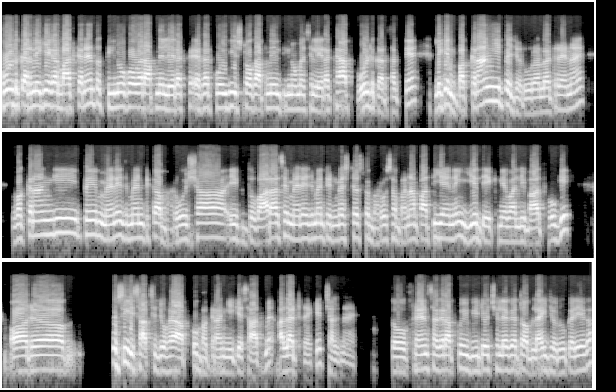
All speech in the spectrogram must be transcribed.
होल्ड करने की अगर बात करें तो तीनों को अगर आपने ले रखा अगर कोई भी स्टॉक आपने इन तीनों में से ले रखा है, आप होल्ड कर सकते हैं। लेकिन बकरांगी पे ज़रूर अलर्ट रहना है। वक्रांगी पे मैनेजमेंट का भरोसा, एक दोबारा से मैनेजमेंट इन्वेस्टर्स पे भरोसा बना पाती है नहीं, ये देखने वाली बात होगी। और उसी हिसाब से जो है आपको बकरांगी के साथ में अलर्ट रह के चलना है। तो फ्रेंड्स अगर आपको ये वीडियो अच्छे लगे तो आप लाइक ज़रूर करिएगा।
